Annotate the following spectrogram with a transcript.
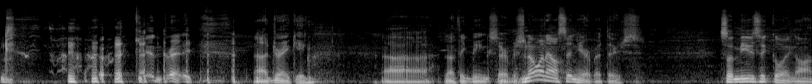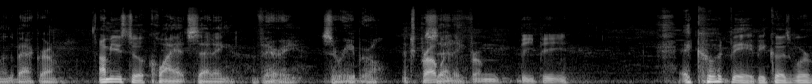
getting ready, uh, drinking, uh, nothing being served. There's no one else in here, but there's some music going on in the background. I'm used to a quiet setting, very cerebral. It's probably setting. from BP. It could be because we're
